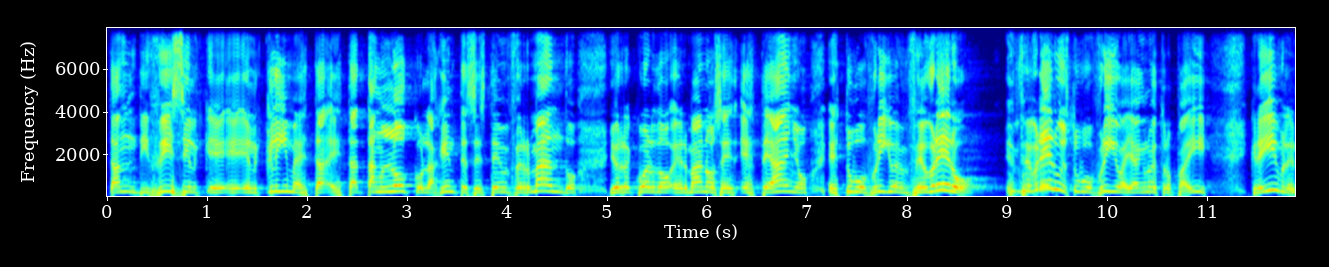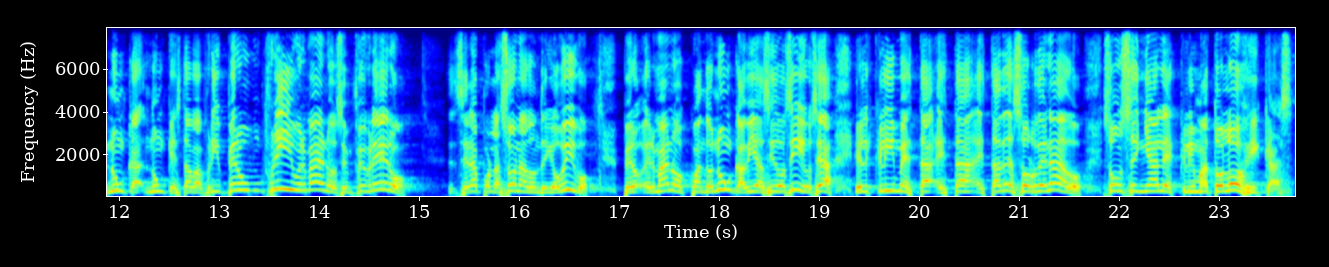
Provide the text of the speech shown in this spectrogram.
tan difícil que eh, el clima está, está tan loco, la gente se está enfermando. Yo recuerdo, hermanos, este año estuvo frío en febrero. En febrero estuvo frío allá en nuestro país. Increíble, nunca, nunca estaba frío. Pero un frío, hermanos, en febrero será por la zona donde yo vivo. Pero hermanos, cuando nunca había sido así, o sea, el clima está, está, está desordenado. Son señales climatológicas.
